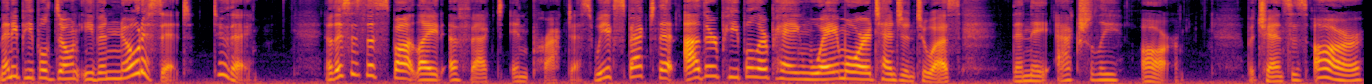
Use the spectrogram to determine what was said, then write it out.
many people don't even notice it, do they? Now, this is the spotlight effect in practice. We expect that other people are paying way more attention to us than they actually are. But chances are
